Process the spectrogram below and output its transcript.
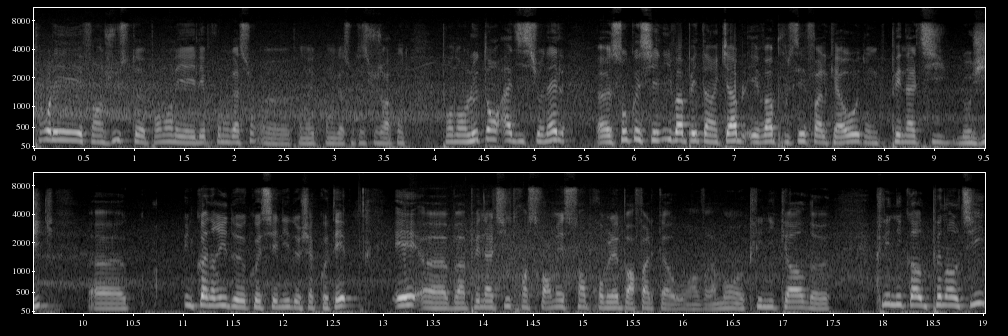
pour les. Enfin, juste pendant les, prolongations. Euh, pendant les prolongations, qu'est-ce que je raconte? Pendant le temps additionnel, son Koscielny va péter un câble et va pousser Falcao. Donc, penalty logique une connerie de Koscielny de chaque côté. Et euh, bah, penalty transformé sans problème par Falcao. Hein. vraiment euh, clinical, de, clinical penalty.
